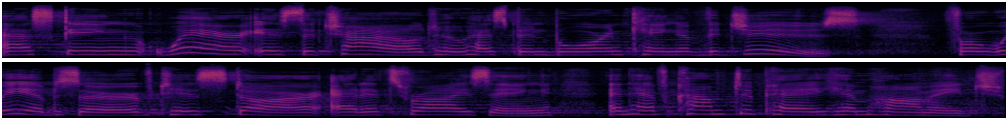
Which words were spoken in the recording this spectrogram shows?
asking, Where is the child who has been born King of the Jews? For we observed his star at its rising and have come to pay him homage.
